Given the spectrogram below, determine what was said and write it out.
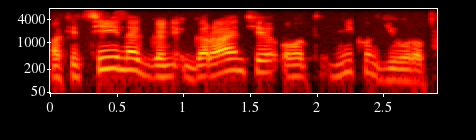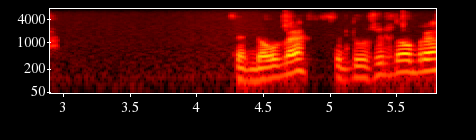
Офіційна гарантія від Nikon Europe. Це добре, це дуже добре.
